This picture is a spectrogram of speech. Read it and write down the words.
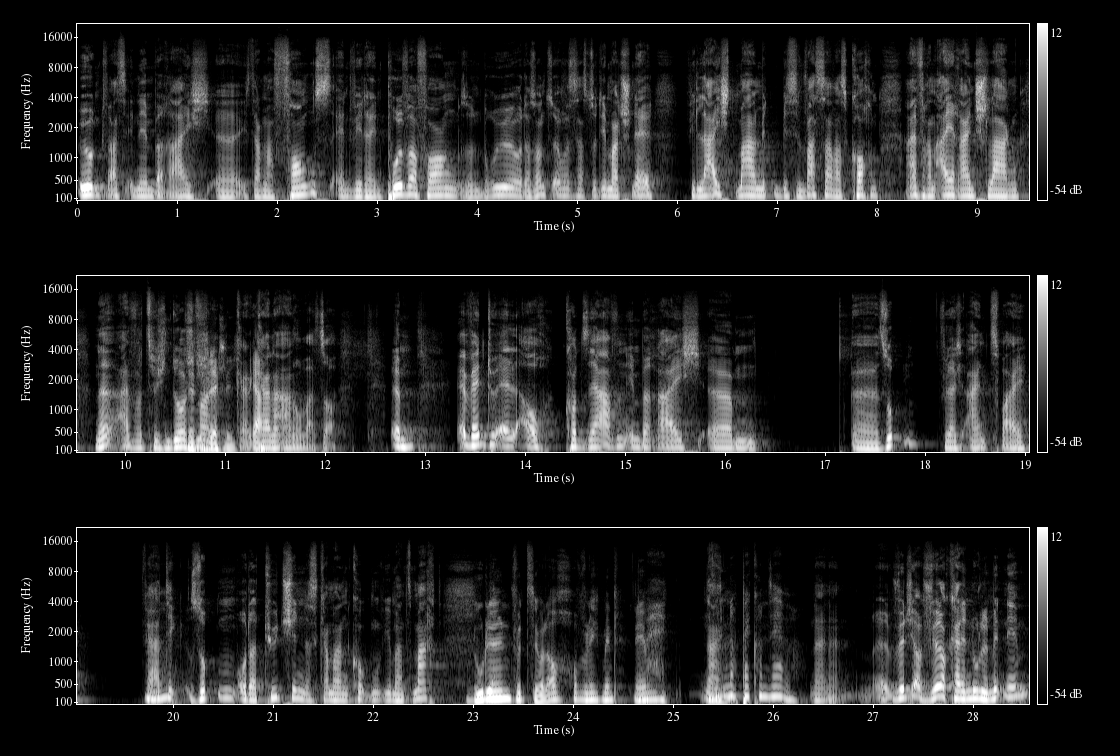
irgendwas in dem Bereich, äh, ich sag mal, Fonds, entweder in Pulverfond, so ein Brühe oder sonst irgendwas, dass du dir mal schnell vielleicht mal mit ein bisschen Wasser was kochen, einfach ein Ei reinschlagen, ne? einfach zwischendurch mal, keine, ja. keine Ahnung was. So. Ähm, eventuell auch Konserven im Bereich ähm, äh, Suppen, vielleicht ein, zwei fertig, Suppen oder Tütchen, das kann man gucken, wie man es macht. Nudeln würdest du wohl auch hoffentlich mitnehmen. Wir Nein. sind noch bei Konserve. Nein, nein. Äh, Würde ich auch, ich würde auch keine Nudeln mitnehmen,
